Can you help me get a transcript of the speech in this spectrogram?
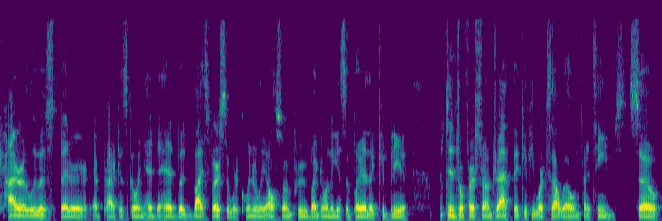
Kira Lewis better at practice going head to head, but vice versa, where Quinerly also improved by going against a player that could be a potential first round draft pick if he works out well in front of teams. So,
